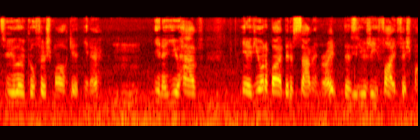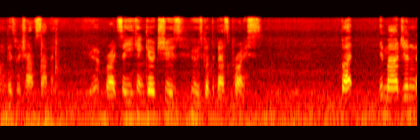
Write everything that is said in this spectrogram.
to your local fish market. You know, Mhm. you know you have, you know if you want to buy a bit of salmon, right? There's Yeah. usually five fishmongers which have salmon, Yep. right? So you can go choose who's got the best price. But imagine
